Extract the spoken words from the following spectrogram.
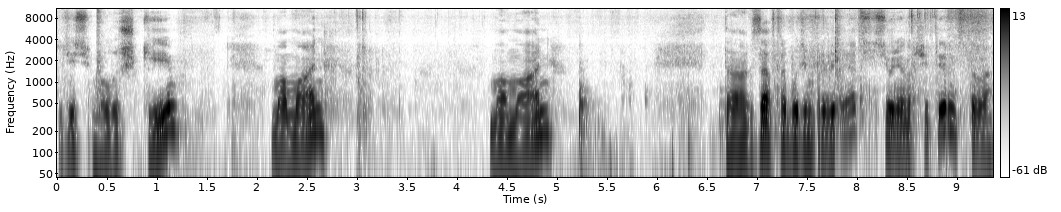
здесь малышки. Мамань. Мамань. Так, завтра будем проверять. Сегодня у нас 14 а,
